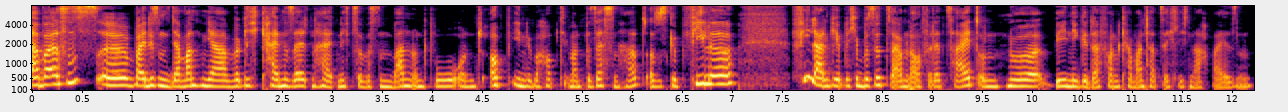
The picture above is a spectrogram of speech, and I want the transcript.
Aber es ist äh, bei diesem Diamanten ja wirklich keine Seltenheit, nicht zu wissen, wann und wo und ob ihn überhaupt jemand besessen hat. Also es gibt viele, viele angebliche Besitzer im Laufe der Zeit und nur wenige davon kann man tatsächlich nachweisen.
